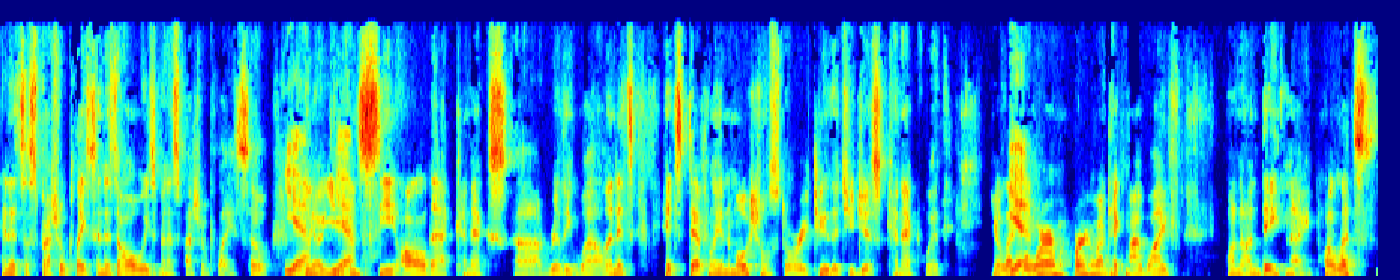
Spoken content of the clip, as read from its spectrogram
and it's a special place, and it's always been a special place. So Yeah, you know, you can see all that connects uh, really well, and it's it's definitely an emotional story too that you just connect with. You're like, well, where where am I going to take my wife? On on date night. Well, let's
